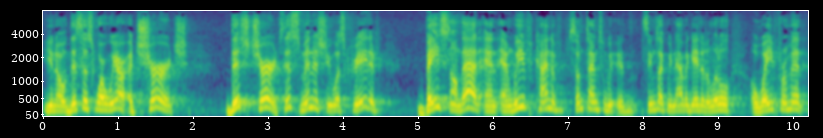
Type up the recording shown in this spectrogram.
you know, this is where we are. A church, this church, this ministry was created based on that. And, and we've kind of, sometimes we, it seems like we navigated a little away from it.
